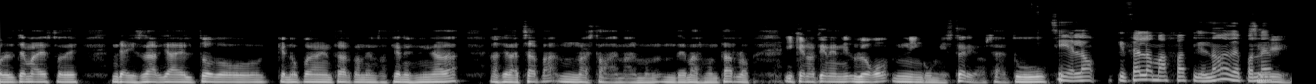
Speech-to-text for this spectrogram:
por el tema de esto de, aislar ya el todo, que no puedan entrar condensaciones ni nada hacia la chapa, no ha estado de más, de más montarlo. Y que no tiene luego ningún misterio. O sea, tú. Sí, es lo, quizás lo más fácil, ¿no? De poner.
